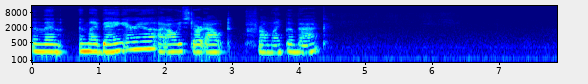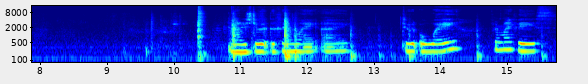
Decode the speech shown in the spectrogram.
And then in my bang area, I always start out from like the back. And I just do it the same way. I do it away from my face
